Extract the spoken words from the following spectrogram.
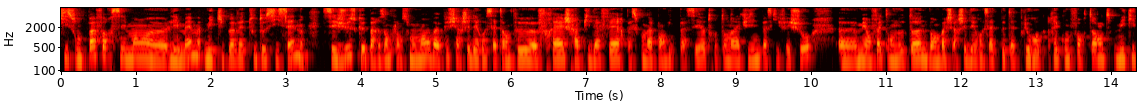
qui sont pas forcément euh, les mêmes, mais qui peuvent être tout aussi saines. C'est juste que, par exemple, en ce moment, on va plus chercher des recettes un peu euh, fraîches, rapides à faire, parce qu'on n'a pas envie de passer trop de temps dans la cuisine parce qu'il fait chaud. Euh, mais en fait, en automne, ben, on va chercher des recettes peut-être plus réconfortantes, mais qui,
